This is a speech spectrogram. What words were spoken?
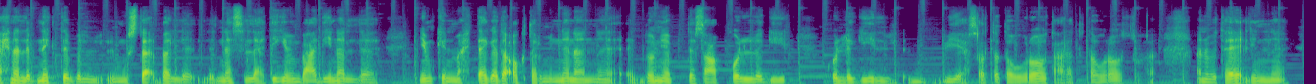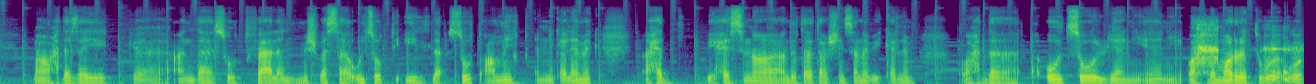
إحنا اللي بنكتب المستقبل لل- للناس اللي هتيجي من بعدينا اللي يمكن محتاجة ده أكتر مننا إن الدنيا بتصعب كل جيل كل جيل بيحصل تطورات على تطورات. أنا بتهيألي إن مع واحدة زيك عندها صوت فعلا مش بس هقول صوت تقيل لأ صوت عميق إن كلامك واحد بيحس إن هو عنده 23 سنة بيتكلم واحدة اولد سول يعني يعني واحدة مرت و و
